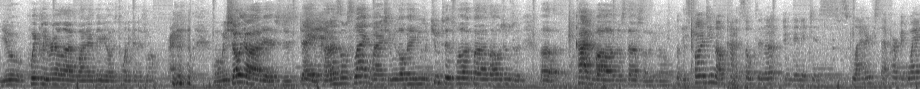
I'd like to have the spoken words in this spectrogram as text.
you'll quickly realize why that video is 20 minutes long. Right. when we show y'all this, just hey, cut us some slack, man. She was over here using Q-tips for her thighs. I was using uh, cotton balls and stuff, so you know. But the sponge, you know, kind of soaks it up and then it just splatters that perfect way.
